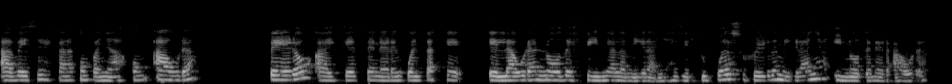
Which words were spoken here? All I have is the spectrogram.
a veces están acompañadas con aura, pero hay que tener en cuenta que el aura no define a la migraña, es decir, tú puedes sufrir de migraña y no tener aura,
